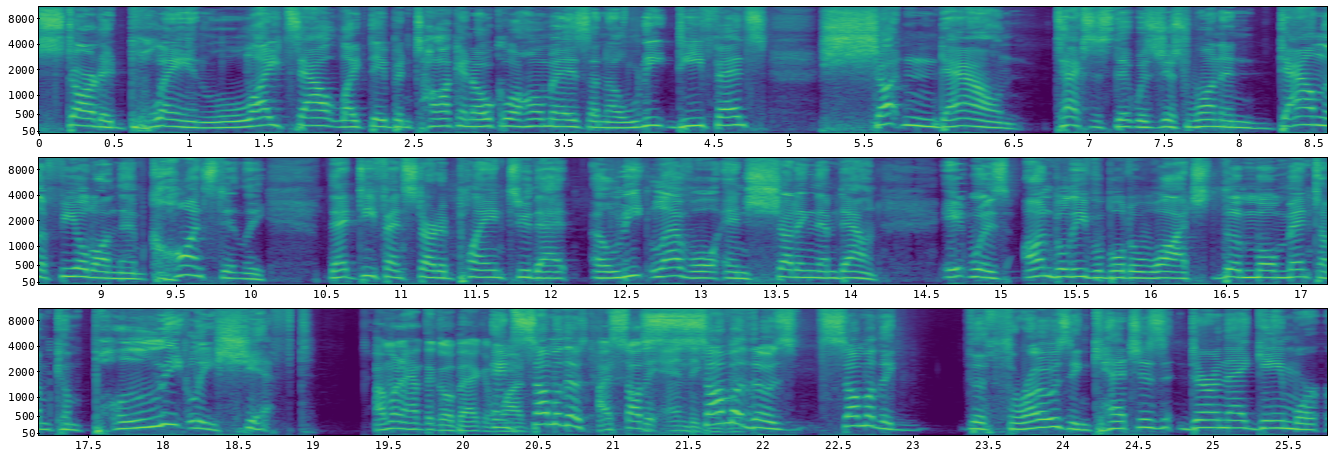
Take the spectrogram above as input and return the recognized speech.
started playing lights out like they've been talking Oklahoma is an elite defense, shutting down Texas that was just running down the field on them constantly. That defense started playing to that elite level and shutting them down. It was unbelievable to watch the momentum completely shift. I'm gonna have to go back and, And watch. some of those I saw the ending. Some of, it. those some of the the throws and catches during that game were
